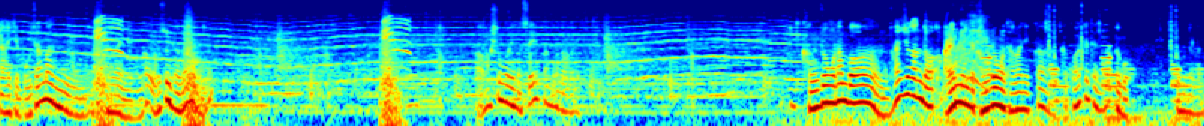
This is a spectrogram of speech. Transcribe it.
아 이게 모자만 변화 있는 건가? 옷은 변화가 없네? 아 혹시 모르니까 세이브 한번 하겠다 강종을 한번 한 시간도 안 했는데 강종을 당하니까 자꾸 하게 되네 아이고 잘못 눌렀네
